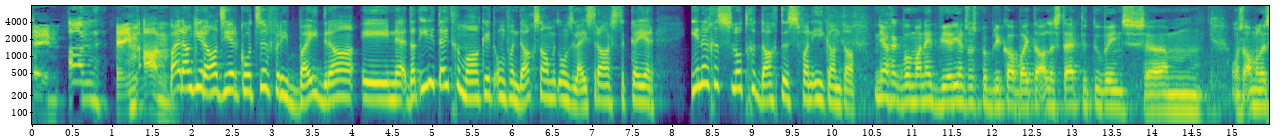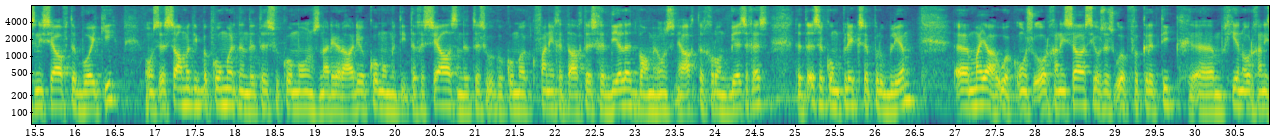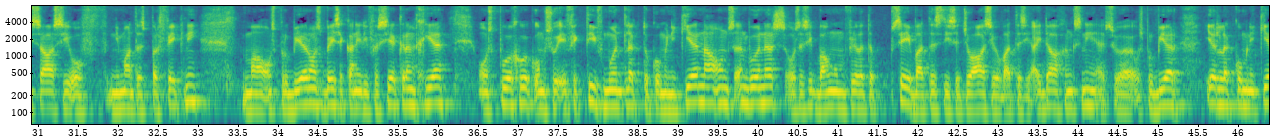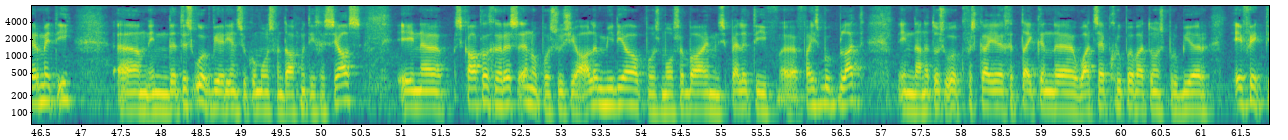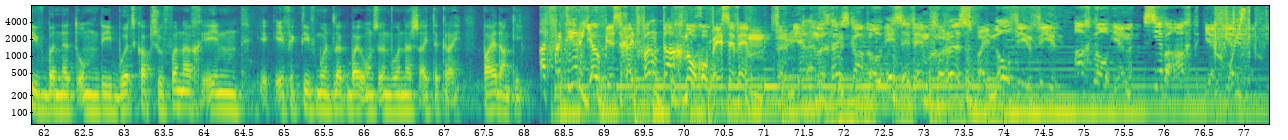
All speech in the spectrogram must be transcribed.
en aan en aan. Baie dankie Raadsheer Kotse vir die bydrae en dat u die tyd gemaak het om vandag saam met ons luisteraars te kuier enige slotgedagtes van u kant af? Nee, ek wil maar net weer eens ons publiek daar buite alle sterkte toewens. Ehm um, ons almal is in dieselfde bootjie. Ons is saam met die bekommerd en dit is hoekom ons na die radio kom om met u te gesels en dit is ook hoekom ek van die gedagtes gedeel het waarmee ons in die agtergrond besig is. Dit is 'n komplekse probleem. Ehm uh, maar ja, ook ons organisasie, ons is oop vir kritiek. Ehm um, geen organisasie of niemand is perfek nie, maar ons probeer ons bes. Ek kan nie die versekering gee. Ons poog ook om so effektief moontlik te kommunikeer na ons inwoners. Ons is nie bang om vir hulle te sê wat is die situasie of wat is die uitdagings nie. So ons probeer eerlik kommunikeer met u. Ehm um, en dit is ook weer eens hoekom ons vandag met u gesels en uh skakel gerus in op ons sosiale media op ons Mosselbaai Municipality uh, Facebook bladsy en dan het ons ook verskeie getekende WhatsApp groepe wat ons probeer effektief benut om die boodskap so vinnig en effektief moontlik by ons inwoners uit te kry. Baie dankie. Adverteer jou besigheid vandag nog op SFM. Vir meer inligting skakel SFM gerus by 044 801 7811.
